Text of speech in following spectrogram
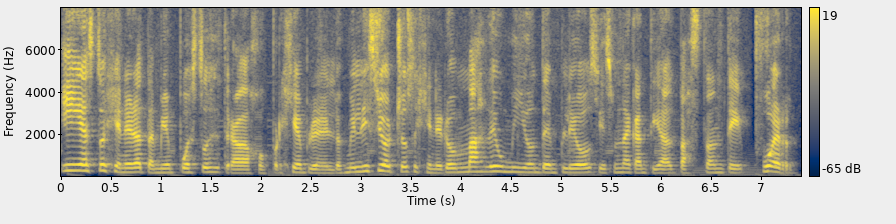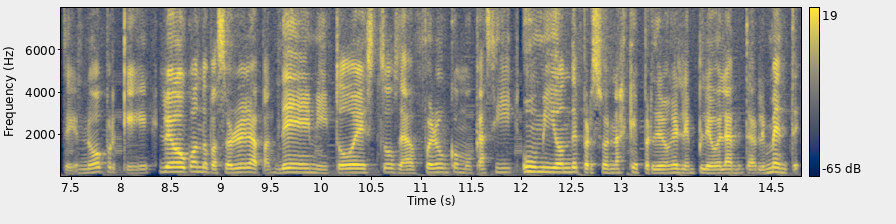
Y esto genera también puestos de trabajo. Por ejemplo, en el 2018 se generó más de un millón de empleos y es una cantidad bastante fuerte, ¿no? Porque luego cuando pasó la pandemia y todo esto, o sea, fueron como casi un millón de personas que perdieron el empleo lamentablemente.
